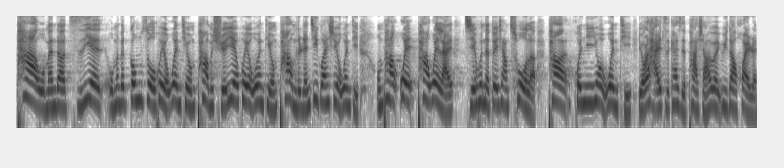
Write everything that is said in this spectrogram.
怕我们的职业、我们的工作会有问题，我们怕我们学业会有问题，我们怕我们的人际关系有问题，我们怕未怕未来结婚的对象错了，怕婚姻又有问题，有了孩子开始怕小孩会遇到坏人，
